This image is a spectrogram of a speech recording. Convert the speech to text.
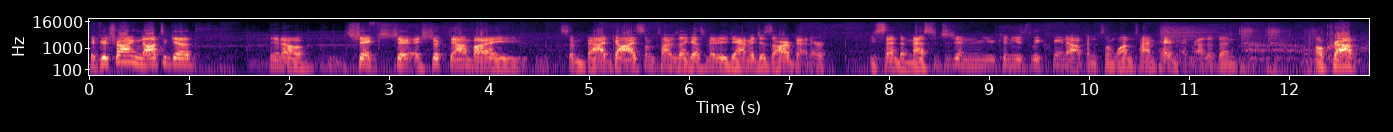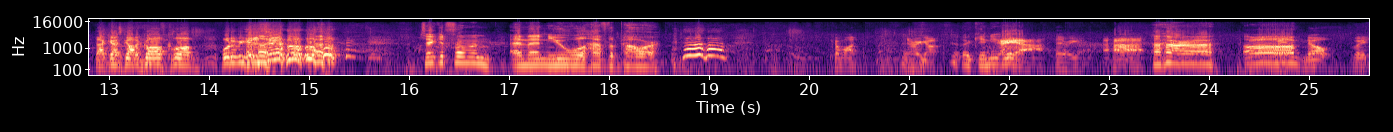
If you're trying not to get, you know, shake, shake, shook down by some bad guys, sometimes I guess maybe damages are better. You send a message and you can easily clean up, and it's a one-time payment rather than. Oh crap! That guy's got a golf club. What are we gonna do? Take it from him, and then you will have the power. Come on. There we go. Uh, Can you? Yeah. There we go. Haha. Haha. Wait, no. Wait.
